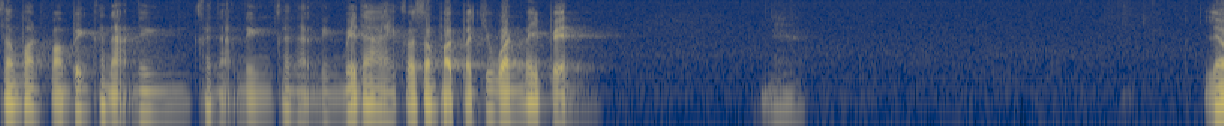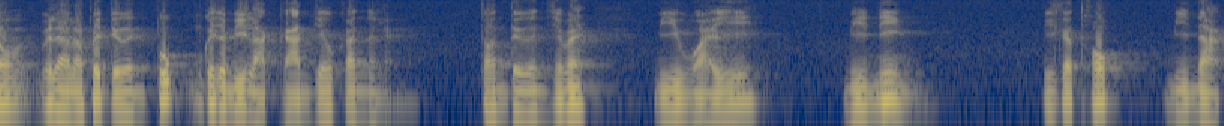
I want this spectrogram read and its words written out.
สัมผัสความเป็นขณะหนึ่งขณะหนึ่งขณะหนึ่งไม่ได้ ก็สัมผัสปัจจุบันไม่เป็นนะแล้วเวลาเราไปเดินปุ๊บมันก็จะมีหลักการเดียวกันนั่นแหละ ตอนเดินใช่ไหมมีไหว มีนิ่ง มีกระทบ มีหนัก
